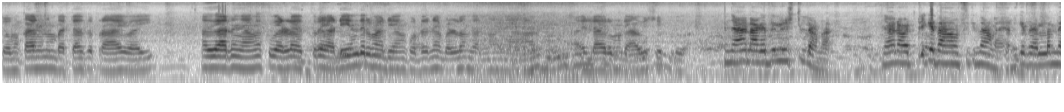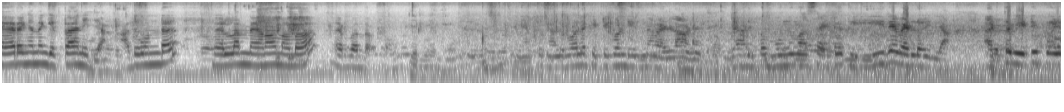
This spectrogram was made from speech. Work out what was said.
ചുമക്കാനൊന്നും പറ്റാത്ത പ്രായമായി. അത് കാരണം ഞങ്ങൾക്ക് വെള്ളം എത്ര അടിയന്തരമായിട്ട് ഞങ്ങൾക്ക് ഉടനെ വെള്ളം തരണമെന്ന് ഞങ്ങൾ എല്ലാവരും കൂടി ആവശ്യപ്പെടുക. ഞാൻ അഗതി ലിസ്റ്റിലാണ്. ഞാൻ ഒറ്റയ്ക്ക് താമസിക്കുന്നതാണ്. എനിക്ക് വെള്ളം നേരെ ഇങ്ങനെ കിട്ടാനില്ല. അതുകൊണ്ട് വെള്ളം വേണമെന്നുള്ളത് നിർബന്ധം. ഞങ്ങൾക്ക് നല്ലപോലെ കിട്ടിക്കൊണ്ടിരുന്ന വെള്ളമാണ്. ഇതാണിപ്പോൾ മൂന്ന് മാസമായിട്ട് തീരെ വെള്ളമില്ല. അടുത്ത വീട്ടിൽ പോയി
